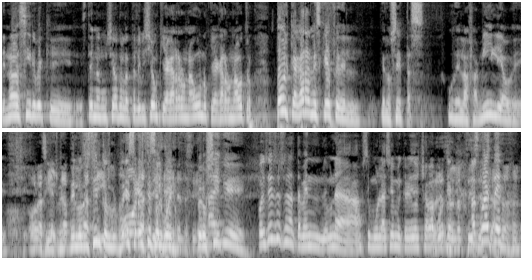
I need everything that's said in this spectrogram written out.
de nada sirve que estén anunciando en la televisión que ya agarraron a uno, que ya agarraron a otro. Todo el que agarran es jefe del, de los Zetas, o de la familia, o de, Ahora sí, el de, capo, de los ahora sí, distintos grupos. Este, es el bueno, Sí. pero Ay, sigue... Pues eso es una, también una simulación, mi querido Chava, Por porque acuérdate, Chava.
